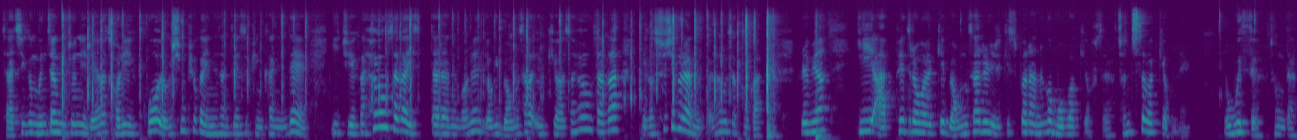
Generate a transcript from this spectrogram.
자, 지금 문장 구조는 이래요. 절이 있고 여기 쉼표가 있는 상태에서 빈칸인데 이 뒤에가 형용사가 있다라는 거는 여기 명사가 이렇게 와서 형용사가 얘가 수식을 하는 거예요. 형용사 구가. 그러면 이 앞에 들어갈 게 명사를 이렇게 수반하는 건 뭐밖에 없어요. 전치사밖에 없네. with 정답.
